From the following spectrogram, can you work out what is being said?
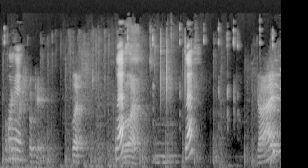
my Okay. Okay. Left. Left? Left. Left? Guys?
